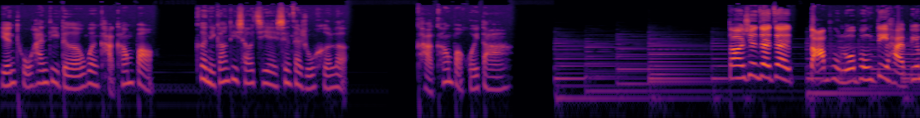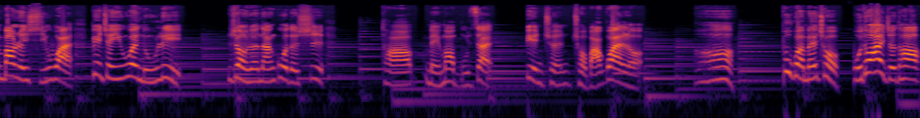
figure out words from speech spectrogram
沿途，汉蒂德问卡康堡：“克尼冈蒂小姐现在如何了？”卡康宝回答：“他现在在达普罗蓬蒂海边帮人洗碗，变成一位奴隶。让人难过的是，他美貌不在，变成丑八怪了。啊，不管美丑，我都爱着他。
